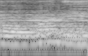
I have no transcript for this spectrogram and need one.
我帮你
